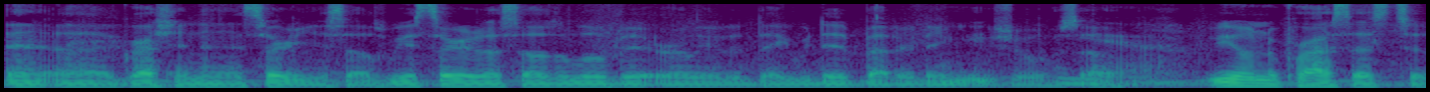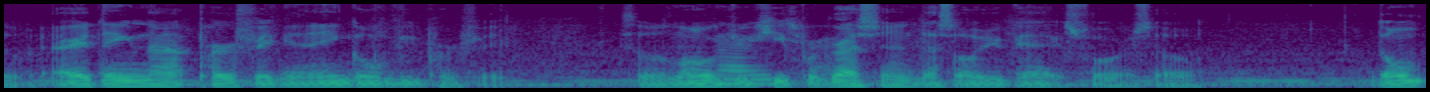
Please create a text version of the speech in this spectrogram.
and uh, aggression and asserting yourselves, we asserted ourselves a little bit earlier today. We did better than usual. So yeah. we on the process too. Everything not perfect and ain't gonna be perfect. So as long Very as you keep true. progressing, that's all you can ask for. So don't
